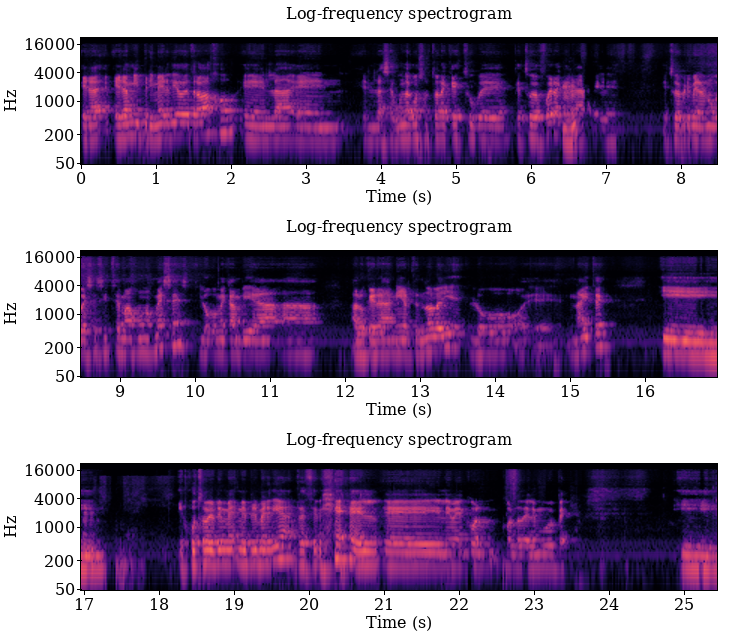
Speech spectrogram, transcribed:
Era, era mi primer día de trabajo en la, en, la segunda consultora que estuve, que estuve fuera, que era... Eh, Estuve primero en VS Sistemas unos meses y luego me cambié a, lo que era Near Technology, luego eh, Nitec. Y, y justo mi primer, mi primer, día recibí el, el email con, con, lo del MVP. Y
